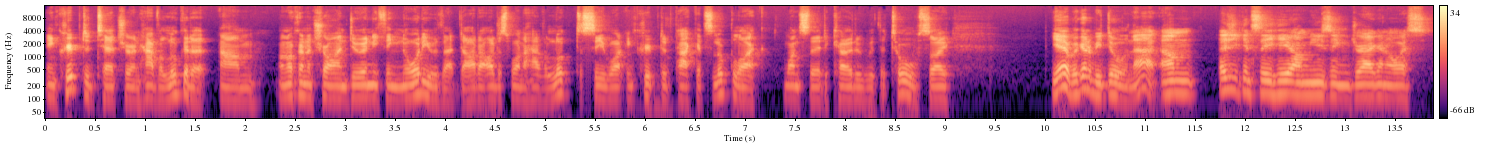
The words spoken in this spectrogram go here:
encrypted Tetra and have a look at it. Um, I'm not going to try and do anything naughty with that data. I just want to have a look to see what encrypted packets look like once they're decoded with the tool. So, yeah, we're going to be doing that. Um, as you can see here, I'm using Dragon OS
